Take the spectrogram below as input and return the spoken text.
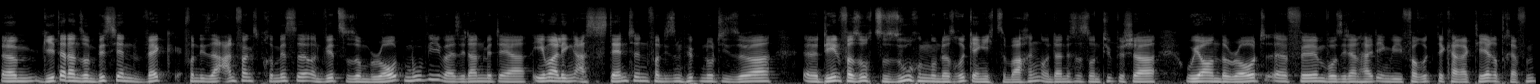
ähm, geht er dann so ein bisschen weg von dieser Anfangsprämisse und wird zu so einem Road-Movie, weil sie dann mit der ehemaligen Assistentin von diesem Hypnotiseur äh, den versucht zu suchen, um das rückgängig zu machen. Und dann ist es so ein typischer We Are on the Road-Film, äh, wo sie dann halt irgendwie verrückte Charaktere treffen.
